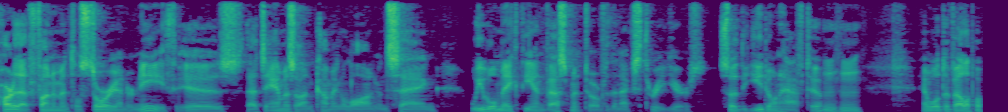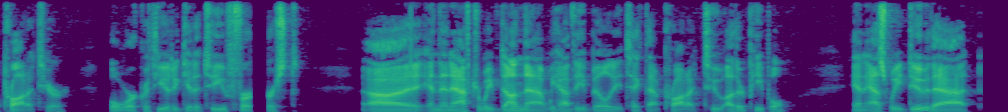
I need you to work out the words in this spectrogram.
part of that fundamental story underneath is that's Amazon coming along and saying, we will make the investment over the next three years so that you don't have to. Mm-hmm. And we'll develop a product here. We'll work with you to get it to you first. Uh, and then after we've done that, we have the ability to take that product to other people. And as we do that,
